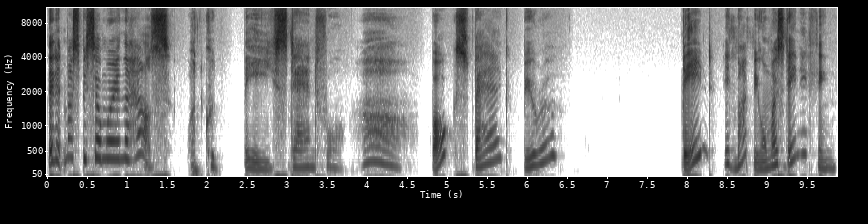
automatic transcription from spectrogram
Then it must be somewhere in the house. What could B stand for? Oh, box, bag, bureau? Bed? It might be almost anything.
